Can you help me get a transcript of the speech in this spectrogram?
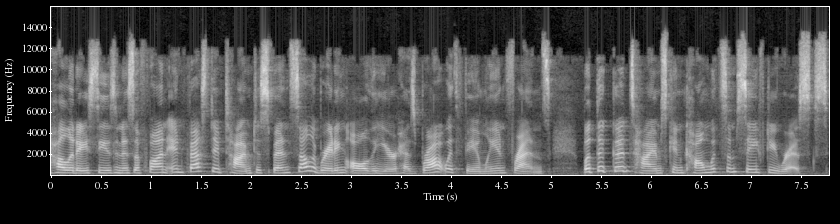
holiday season is a fun and festive time to spend celebrating all the year has brought with family and friends. But the good times can come with some safety risks.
